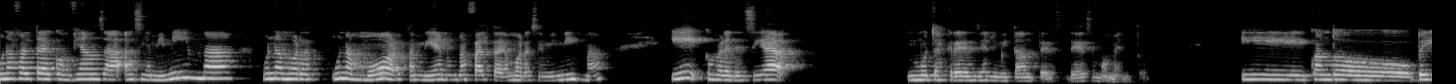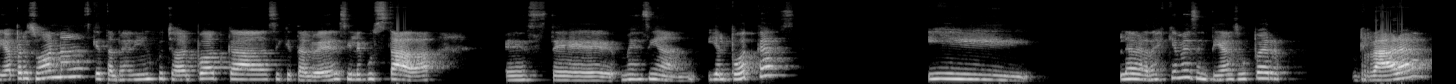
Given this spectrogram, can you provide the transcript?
una falta de confianza hacia mí misma, un amor, un amor también, una falta de amor hacia mí misma y como les decía, muchas creencias limitantes de ese momento. Y cuando veía personas que tal vez habían escuchado el podcast y que tal vez sí les gustaba, este, me decían, ¿y el podcast? Y la verdad es que me sentía súper rara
